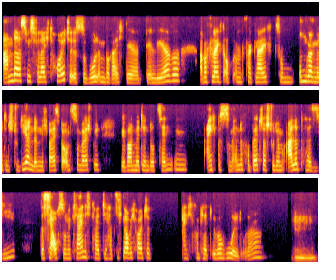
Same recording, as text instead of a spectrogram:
anders, wie es vielleicht heute ist, sowohl im Bereich der, der Lehre, aber vielleicht auch im Vergleich zum Umgang mit den Studierenden? Ich weiß bei uns zum Beispiel, wir waren mit den Dozenten eigentlich bis zum Ende vom Bachelorstudium alle per Sie. Das ist ja auch so eine Kleinigkeit, die hat sich, glaube ich, heute eigentlich komplett überholt, oder? Mhm.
